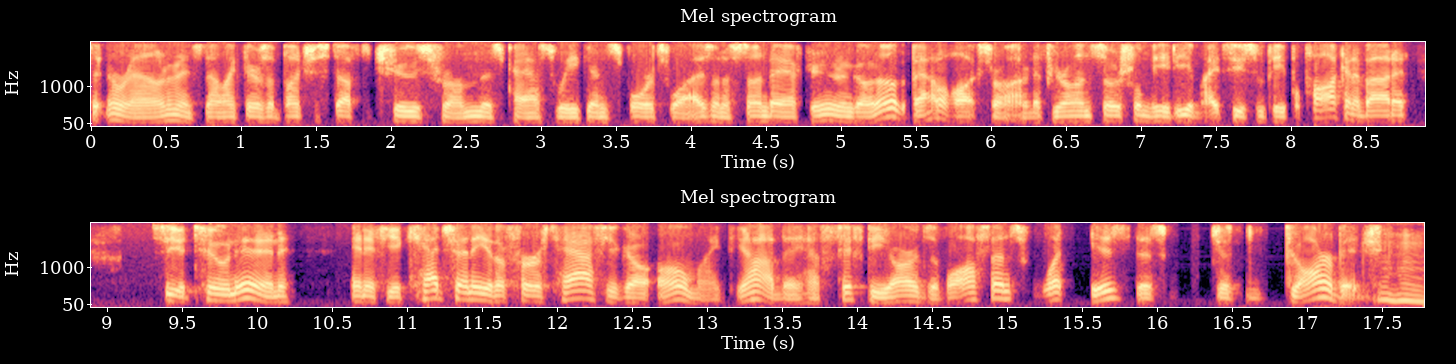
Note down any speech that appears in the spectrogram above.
sitting around, and it's not like there's a bunch of stuff to choose from this past weekend, sports wise, on a Sunday afternoon, and going, oh, the Battlehawks are on. And if you're on social media, you might see some people talking about it. So you tune in, and if you catch any of the first half, you go, oh my God, they have 50 yards of offense. What is this? Just garbage. Mm-hmm.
